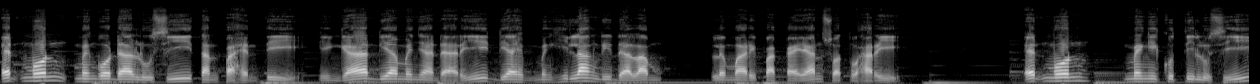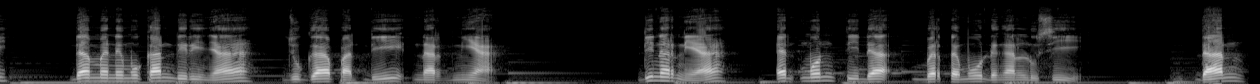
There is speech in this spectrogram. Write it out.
Edmund menggoda Lucy tanpa henti hingga dia menyadari dia menghilang di dalam lemari pakaian suatu hari. Edmund mengikuti Lucy dan menemukan dirinya juga di Narnia. Di Narnia, Edmund tidak bertemu dengan Lucy dan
